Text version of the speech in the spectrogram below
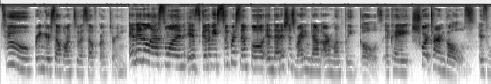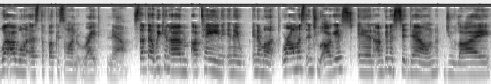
to bring yourself onto a self-growth journey. And then the last one is gonna be super simple and that is just writing down our monthly goals, okay? Short-term goals is what I want us to focus on right now. Stuff that we can um, obtain in a, in a month. We're almost into August and I'm gonna sit down July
